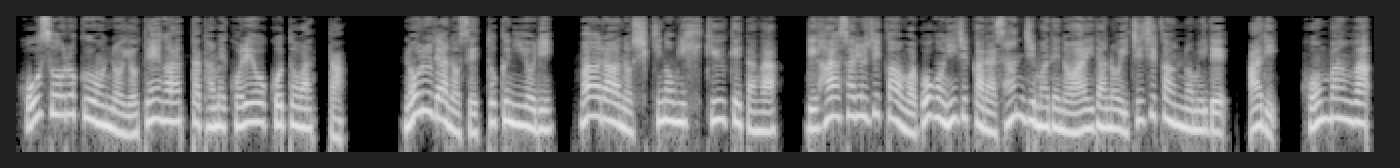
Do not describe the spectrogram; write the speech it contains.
放送録音の予定があったためこれを断った。ノルダの説得により、マーラーの指揮のみ引き受けたが、リハーサル時間は午後2時から3時までの間の1時間のみであり、本番は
